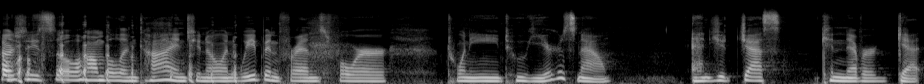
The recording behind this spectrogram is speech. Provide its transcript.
how she's so humble and kind, you know, and we've been friends for 22 years now. And you just can never get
